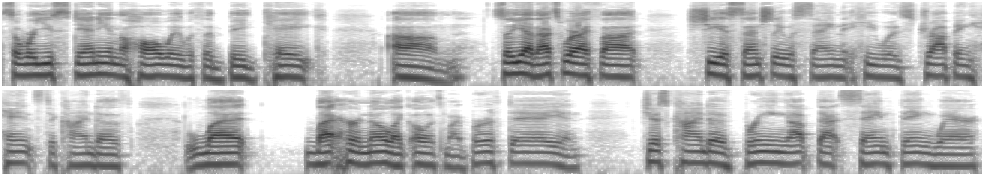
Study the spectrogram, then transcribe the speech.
so were you standing in the hallway with a big cake? Um, so yeah, that's where I thought she essentially was saying that he was dropping hints to kind of let let her know like, "Oh, it's my birthday," and just kind of bringing up that same thing where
